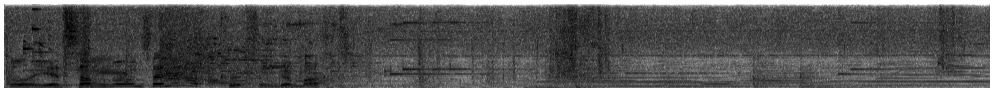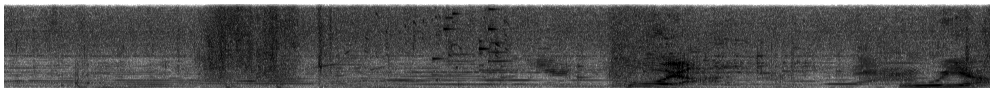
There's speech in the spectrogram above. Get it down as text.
So, jetzt haben wir uns eine Abkürzung gemacht. Oh ja. Oh ja.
